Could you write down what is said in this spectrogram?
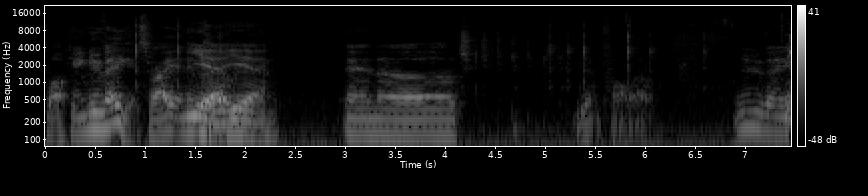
fucking New Vegas, right? And it Yeah, was yeah. And uh, yep, Fallout, New Vegas.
